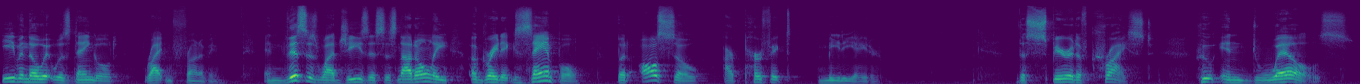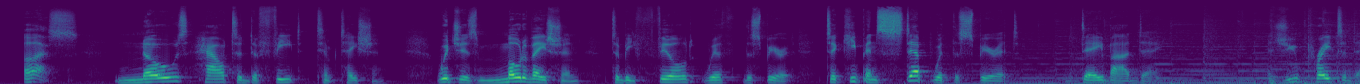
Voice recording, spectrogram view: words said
even though it was dangled right in front of him. And this is why Jesus is not only a great example, but also our perfect mediator. The Spirit of Christ, who indwells us, knows how to defeat temptation, which is motivation to be filled with the Spirit, to keep in step with the Spirit day by day. As you pray today,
